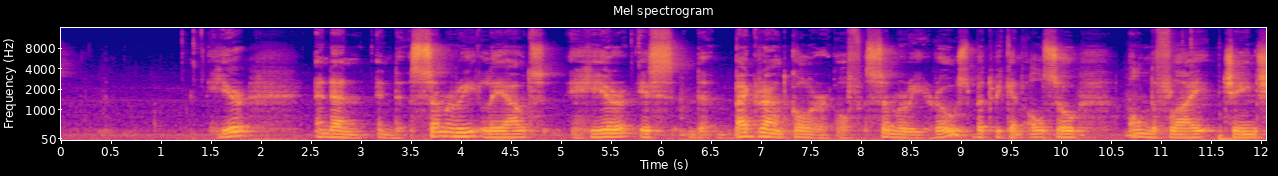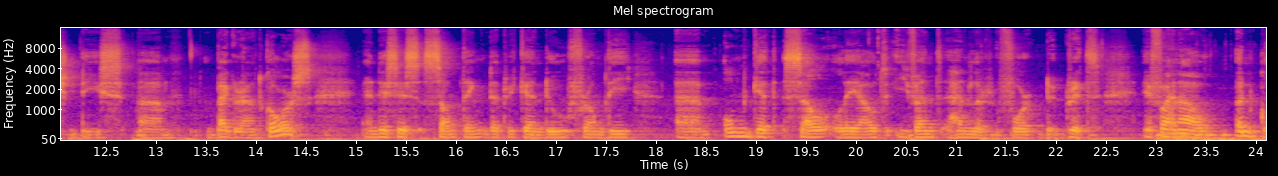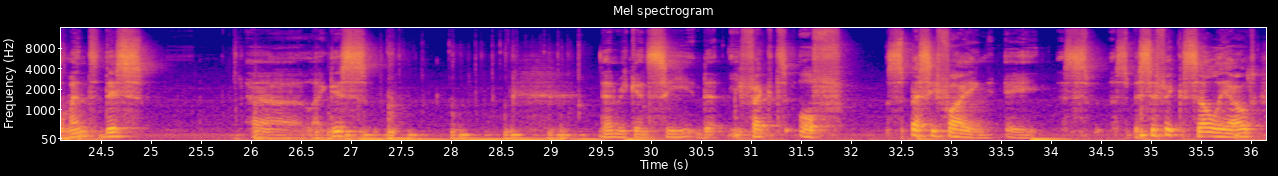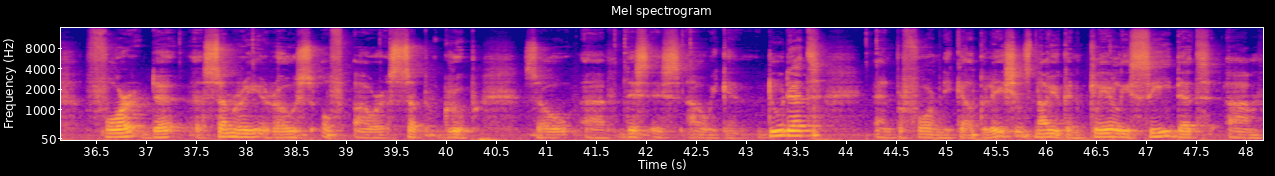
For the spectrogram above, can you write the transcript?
here, and then in the summary layout, here is the background color of summary rows, but we can also on the fly change these um, background colors. And this is something that we can do from the um, on get cell layout event handler for the grid. If I now uncomment this uh, like this, then we can see the effect of specifying a specific cell layout for the uh, summary rows of our subgroup. So uh, this is how we can do that and perform the calculations. Now you can clearly see that um,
